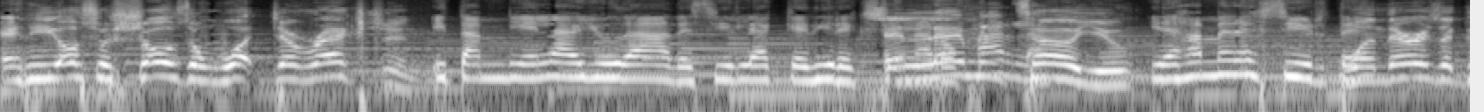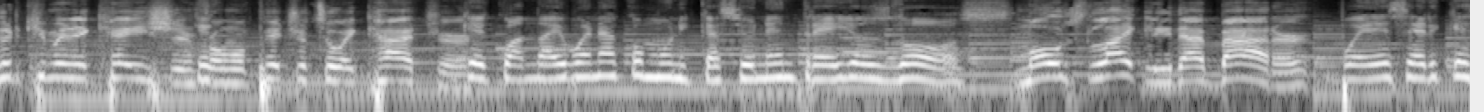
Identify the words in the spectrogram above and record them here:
And he also shows them what direction. Y también le ayuda a decirle a qué dirección And let me tell you, Y déjame decirte when there is a good communication from a pitcher to a catcher, que cuando hay buena comunicación entre ellos dos, most likely that batter puede ser que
